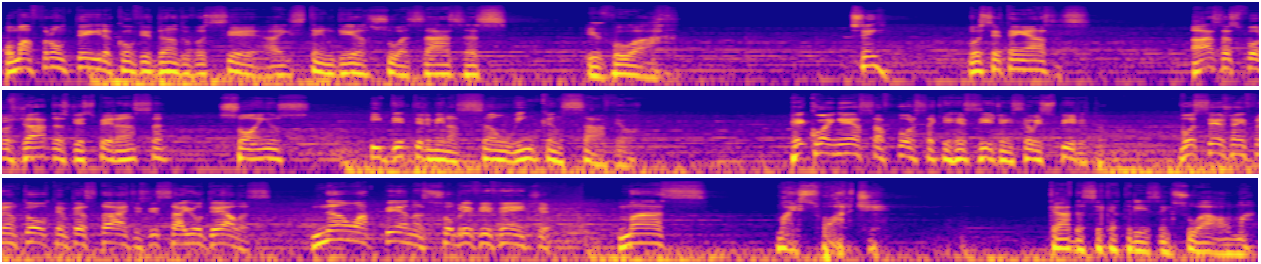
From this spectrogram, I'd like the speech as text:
Uma fronteira convidando você a estender suas asas e voar. Sim, você tem asas. Asas forjadas de esperança, sonhos e determinação incansável. Reconheça a força que reside em seu espírito. Você já enfrentou tempestades e saiu delas, não apenas sobrevivente, mas mais forte. Cada cicatriz em sua alma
